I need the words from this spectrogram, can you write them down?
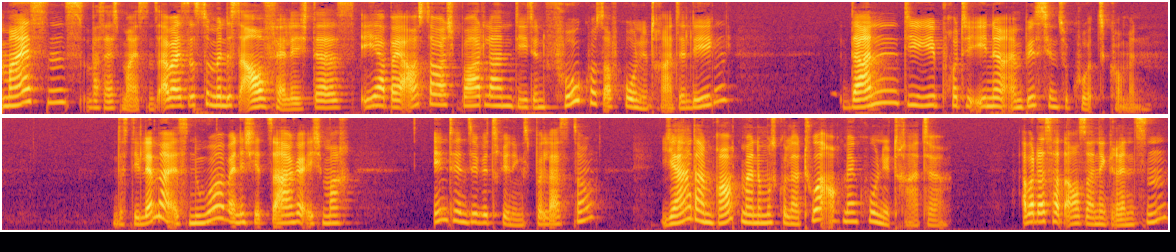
Meistens, was heißt meistens, aber es ist zumindest auffällig, dass eher bei Ausdauersportlern, die den Fokus auf Kohlenhydrate legen, dann die Proteine ein bisschen zu kurz kommen. Das Dilemma ist nur, wenn ich jetzt sage, ich mache intensive Trainingsbelastung, ja, dann braucht meine Muskulatur auch mehr Kohlenhydrate. Aber das hat auch seine Grenzen,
